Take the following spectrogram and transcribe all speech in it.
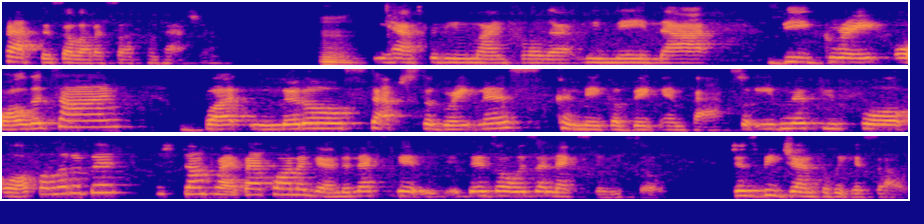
practice a lot of self compassion. Mm. We have to be mindful that we may not be great all the time, but little steps to greatness can make a big impact. So even if you fall off a little bit, just jump right back on again. The next day, there's always a next day. So just be gentle with yourself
